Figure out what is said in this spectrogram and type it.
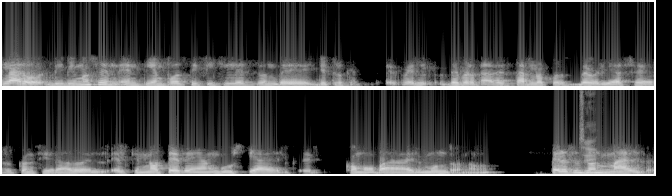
Claro, vivimos en, en tiempos difíciles donde yo creo que el, de verdad estar loco debería ser considerado el, el que no te dé angustia, el, cómo va el mundo, ¿no? Pero eso es normal.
